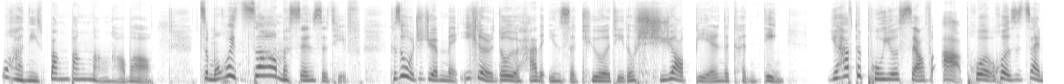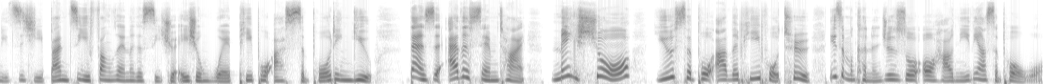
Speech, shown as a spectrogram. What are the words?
哇，你帮帮忙好不好？怎么会这么 sensitive？可是我就觉得每一个人都有他的 insecurity，都需要别人的肯定。” You have to pull yourself up，或或者是在你自己把你自己放在那个 situation where people are supporting you，但是 at the same time，make sure you support other people too。你怎么可能就是说，哦，好，你一定要 support 我，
